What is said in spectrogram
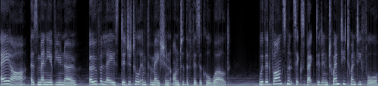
AR, as many of you know, overlays digital information onto the physical world. With advancements expected in 2024,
